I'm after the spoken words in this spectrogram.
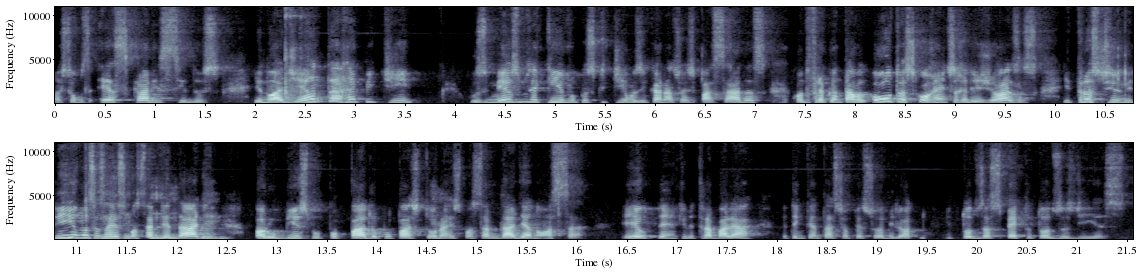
Nós somos esclarecidos. E não adianta repetir os mesmos equívocos que tínhamos em encarnações passadas, quando frequentávamos outras correntes religiosas e transferíamos essa responsabilidade para o bispo, para o padre ou para o pastor. A responsabilidade é nossa. Eu tenho que me trabalhar, eu tenho que tentar ser uma pessoa melhor em todos os aspectos, todos os dias.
